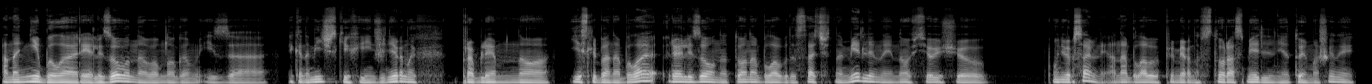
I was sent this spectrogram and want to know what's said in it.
Она не была реализована во многом из-за экономических и инженерных проблем, но если бы она была реализована, то она была бы достаточно медленной, но все еще универсальной. Она была бы примерно в 100 раз медленнее той машины,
